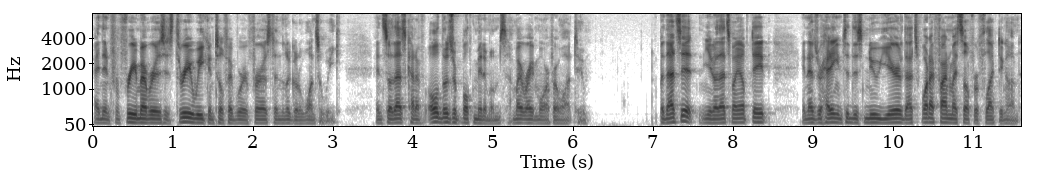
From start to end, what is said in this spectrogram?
And then for free members, it's three a week until February 1st, and then it'll go to once a week. And so that's kind of, oh, those are both minimums. I might write more if I want to. But that's it. You know, that's my update. And as we're heading into this new year, that's what I find myself reflecting on.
